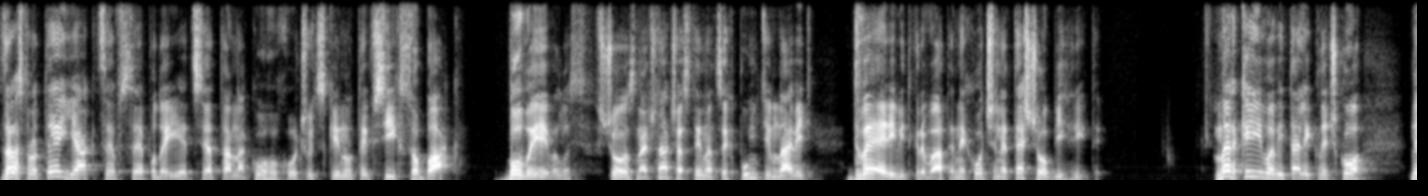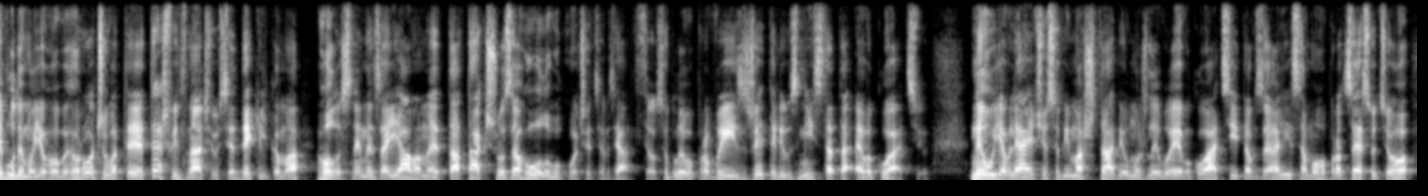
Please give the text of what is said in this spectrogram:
Зараз про те, як це все подається та на кого хочуть скинути всіх собак. Бо виявилось, що значна частина цих пунктів навіть двері відкривати не хоче, не те, що обігріти. Мер Києва Віталій Кличко, не будемо його вигороджувати, теж відзначився декількома голосними заявами та так, що за голову хочеться взятися, особливо про виїзд жителів з міста та евакуацію, не уявляючи собі масштабів можливої евакуації та взагалі самого процесу цього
